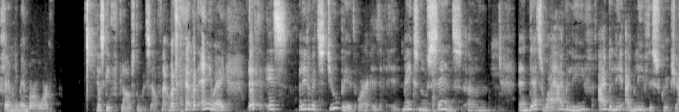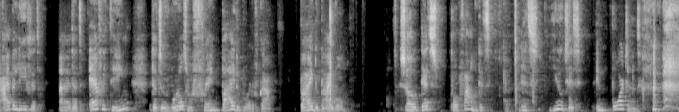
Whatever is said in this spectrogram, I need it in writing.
family member or just give flowers to myself. No, but but anyway, that is a little bit stupid or it, it makes no sense. Um, and that's why I believe I believe I believe this scripture. I believe that uh, that everything that the world were framed by the word of God, by the Bible. So that's profound. That's that's huge. That's important.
